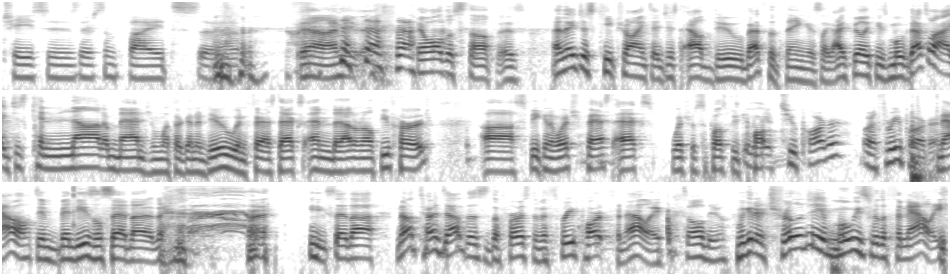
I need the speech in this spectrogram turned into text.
chases, there's some fights. Uh, Yeah, I mean, you know, all the stuff is, and they just keep trying to just outdo. That's the thing is like I feel like these movies. That's why I just cannot imagine what they're gonna do in Fast X. And I don't know if you've heard. Uh, speaking of which, Fast X, which was supposed to be gonna be a two-parter or a three-parter. now, Vin Diesel said that. he said, uh, "No, it turns out this is the first of a three-part finale. Told you. We get a trilogy of movies for the finale."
